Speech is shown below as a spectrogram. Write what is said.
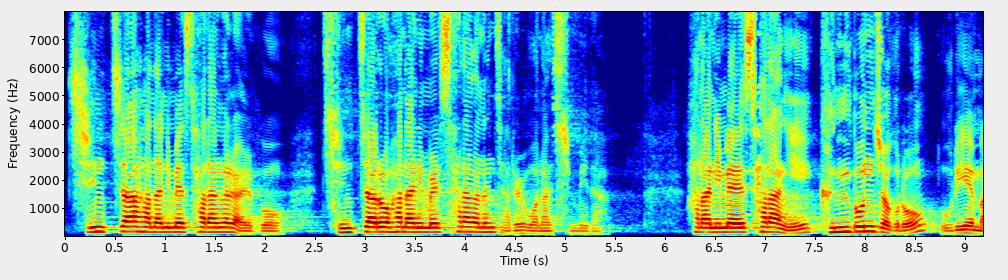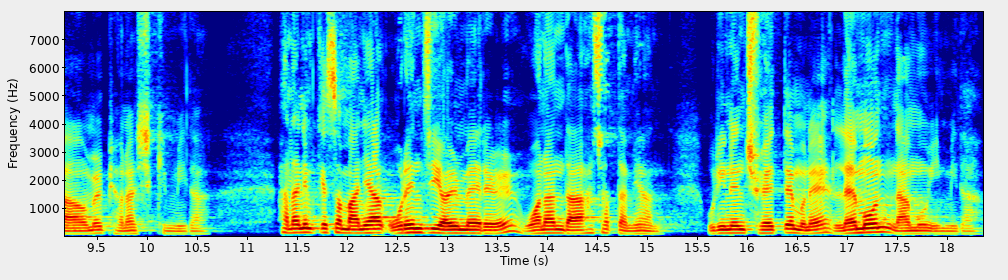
진짜 하나님의 사랑을 알고 진짜로 하나님을 사랑하는 자를 원하십니다. 하나님의 사랑이 근본적으로 우리의 마음을 변화시킵니다. 하나님께서 만약 오렌지 열매를 원한다 하셨다면 우리는 죄 때문에 레몬 나무입니다.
